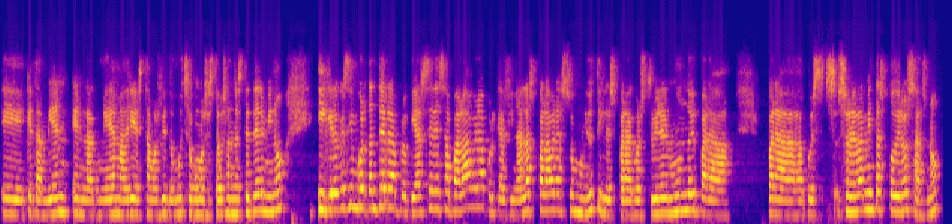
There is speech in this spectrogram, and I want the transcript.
eh, que también en la Comunidad de Madrid estamos viendo mucho cómo se está usando este término, y creo que es importante reapropiarse de esa palabra porque al final las palabras son muy útiles para construir el mundo y para, para pues son herramientas poderosas, ¿no?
